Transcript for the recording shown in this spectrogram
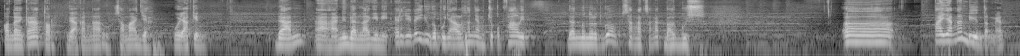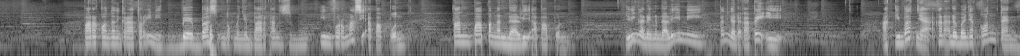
konten kreator nggak akan ngaruh sama aja gue yakin dan nah ini dan lagi nih RCTI juga punya alasan yang cukup valid dan menurut gue sangat-sangat bagus uh, tayangan di internet para konten kreator ini bebas untuk menyebarkan informasi apa pun tanpa pengendali apa pun. Jadi nggak ada yang ngendali ini, kan nggak ada KPI. Akibatnya akan ada banyak konten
